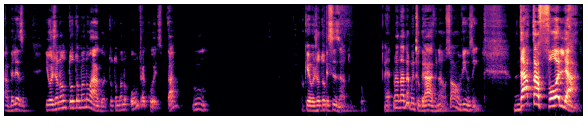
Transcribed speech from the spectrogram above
Ah, beleza? E hoje eu não tô tomando água, tô tomando outra coisa, tá? Hum. Porque hoje eu tô precisando. É, não é nada muito grave, não, só um vinhozinho. Datafolha!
